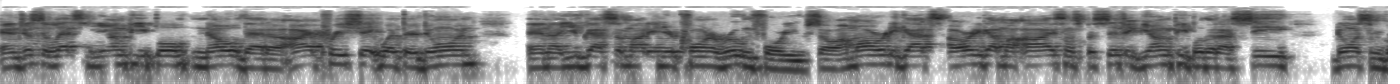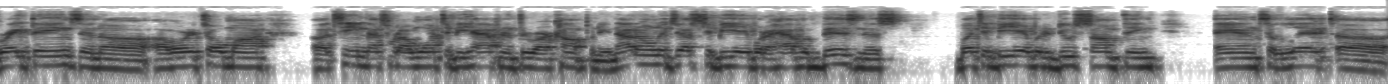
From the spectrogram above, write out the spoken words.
and just to let some young people know that uh, I appreciate what they're doing, and uh, you've got somebody in your corner rooting for you. So I'm already got already got my eyes on specific young people that I see doing some great things, and uh, I've already told my uh, team that's what I want to be happening through our company. Not only just to be able to have a business, but to be able to do something and to let uh,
